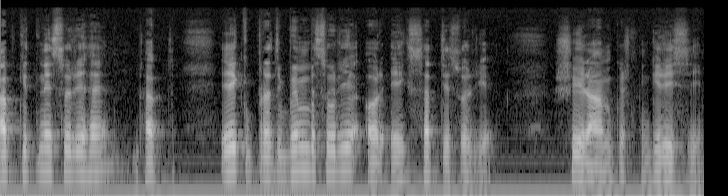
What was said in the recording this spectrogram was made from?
अब कितने सूर्य है? भक्त। एक प्रतिबिंब सूर्य और एक सत्य सूर्य। श्री रामकृष्ण गिरी से,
